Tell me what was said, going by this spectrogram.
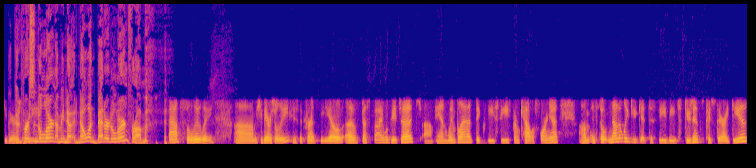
a good person to learn. I mean, no, no one better to learn from. Absolutely. Um, Hubert Joly, who's the current CEO of Best Buy, will be a judge. Um, Ann Winblad, big VC from California. Um, and so not only do you get to see these students pitch their ideas,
